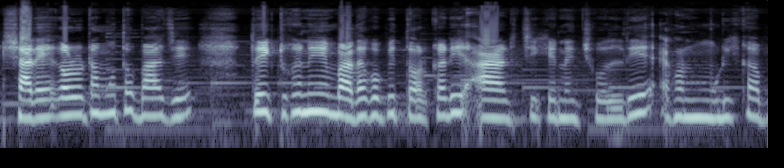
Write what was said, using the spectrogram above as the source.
সাড়ে এগারোটা মতো বাজে। তো একটুখানি বাঁধাকপির তরকারি আর চিকেনের ঝোল দিয়ে এখন মুড়ি খাব।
